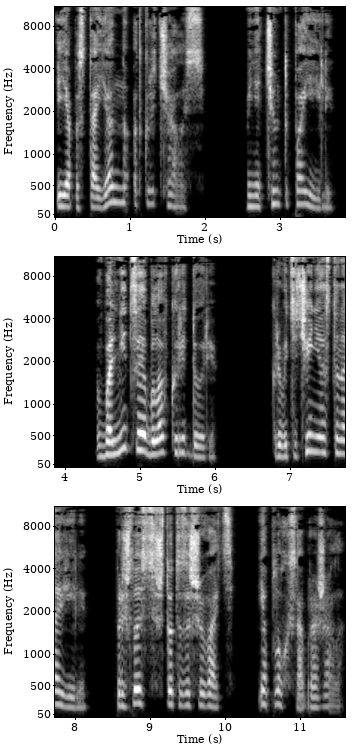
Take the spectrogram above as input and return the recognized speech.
И я постоянно отключалась. Меня чем-то поили. В больнице я была в коридоре. Кровотечение остановили. Пришлось что-то зашивать. Я плохо соображала.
